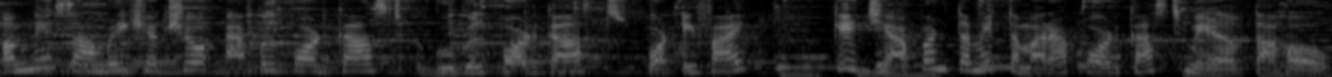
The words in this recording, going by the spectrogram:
અમને સાંભળી શકશો Apple podcast Google podcast Spotify કે જ્યાં પણ તમે તમારા પોડકાસ્ટ મેળવતા હોવ.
